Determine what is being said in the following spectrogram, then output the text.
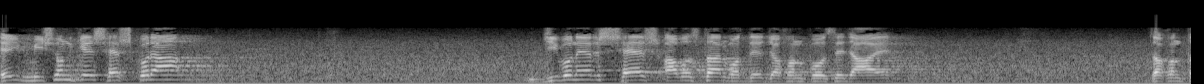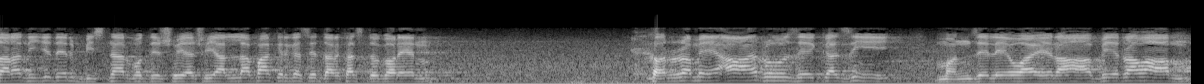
এই মিশনকে শেষ করা জীবনের শেষ অবস্থার মধ্যে যখন পৌঁছে যায়, তখন তারা নিজেদের বিছনার মধ্যে শুয়া শুয়ে আল্লাহ পাকের কাছে দরখাস্ত করেন খর্রমে আরোজে কাজী মঞ্জেলে ওয়ায়রা বেরাম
